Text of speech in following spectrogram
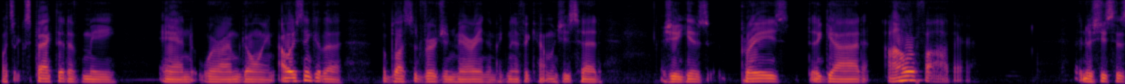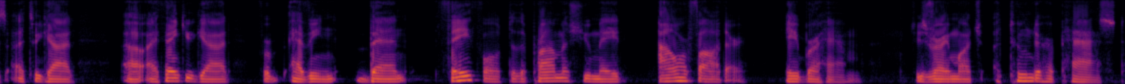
what's expected of me, and where I'm going. I always think of the, the Blessed Virgin Mary in the Magnificat when she said, she gives praise to God, our Father. And she says uh, to God, uh, I thank you, God, for having been faithful to the promise you made our father, Abraham. She's very much attuned to her past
